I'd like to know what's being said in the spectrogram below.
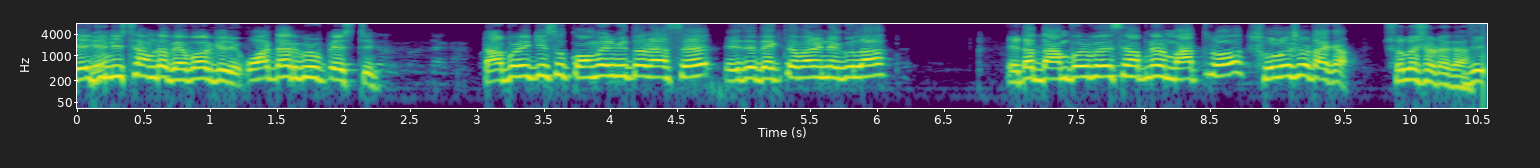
সেই জিনিসটা আমরা ব্যবহার করি। ওয়াটার গ্রুপ পেস্টিং তারপরে কিছু কমের ভিতরে আছে। এই যে দেখতে পারেন এগুলা। এটার দাম পড়বে হচ্ছে আপনার মাত্র ষোলোশো টাকা। ষোলোশো টাকা। জি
